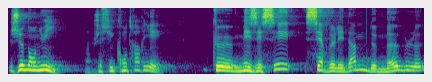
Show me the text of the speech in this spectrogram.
Je m'ennuie, je suis contrarié, que mes essais servent les dames de meubles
